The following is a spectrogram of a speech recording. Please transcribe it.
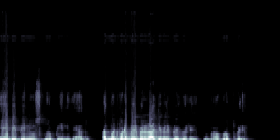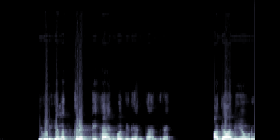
A B P news group ಏನಿದೆ ಅದು ಅದು ಬಿಟ್ಬಿಟ್ಟು ಬೇರೆ ಬೇರೆ ರಾಜ್ಯಗಳಲ್ಲಿ ಬೇರೆ ಬೇರೆ ಗ್ರೂಪ್ಗಳಿವೆ. ಇವರಿಗೆಲ್ಲ ಥ್ರೆಟ್ ಹೇಗೆ ಬಂದಿದೆ ಅಂತ ಅಂದರೆ ಅದಾನಿಯವರು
